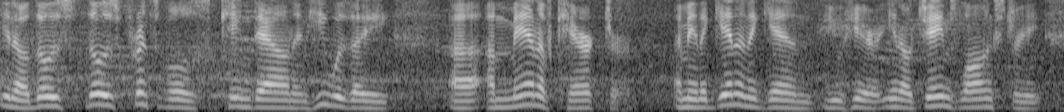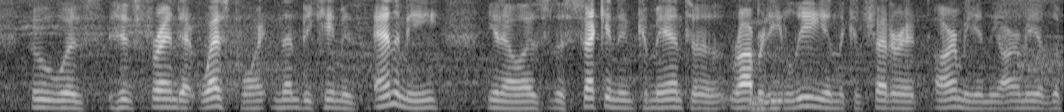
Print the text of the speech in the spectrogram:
you know, those those principles came down, and he was a uh, a man of character. I mean, again and again, you hear, you know, James Longstreet, who was his friend at West Point and then became his enemy, you know, as the second in command to Robert E. Lee in the Confederate Army in the Army of the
